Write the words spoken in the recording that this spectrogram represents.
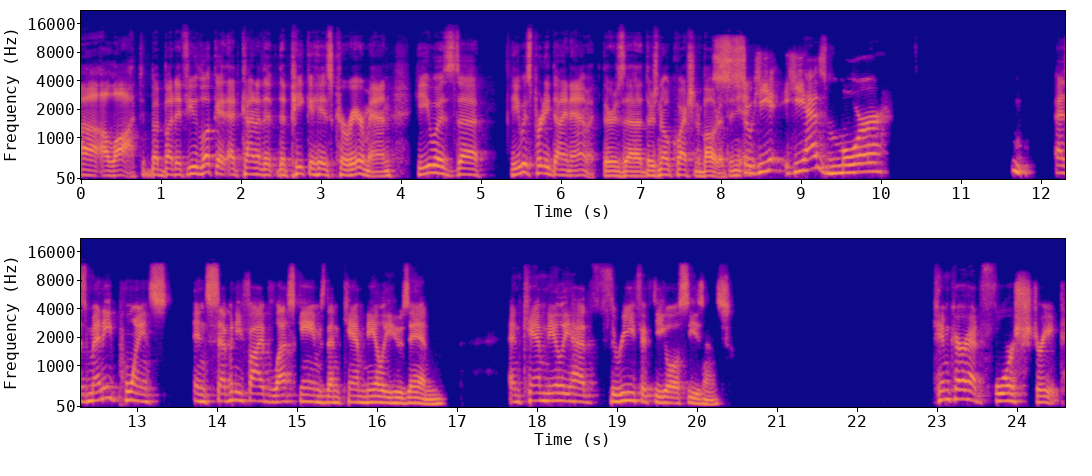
uh, a lot. But but if you look at, at kind of the, the peak of his career, man, he was uh, he was pretty dynamic. There's uh, there's no question about it. So he he has more as many points in 75 less games than Cam Neely, who's in. And Cam Neely had three 50 goal seasons. Tim Kerr had four straight.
